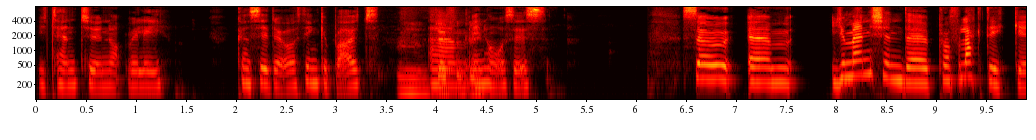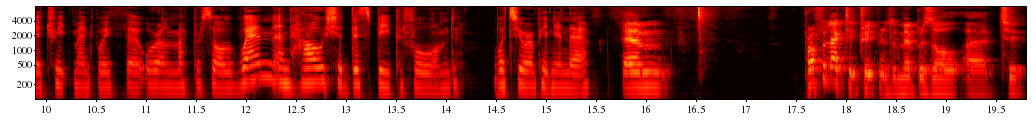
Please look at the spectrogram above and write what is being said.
you tend to not really consider or think about mm, um, in horses. So um, you mentioned the prophylactic uh, treatment with uh, oral omeprazole. When and how should this be performed? What's your opinion there? Um, prophylactic treatment with omeprazole uh, to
